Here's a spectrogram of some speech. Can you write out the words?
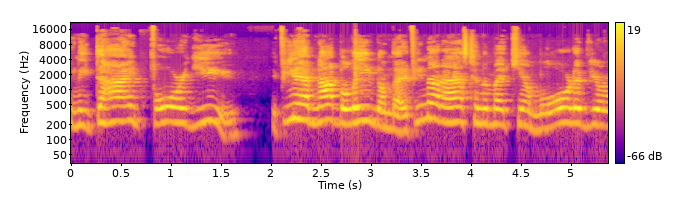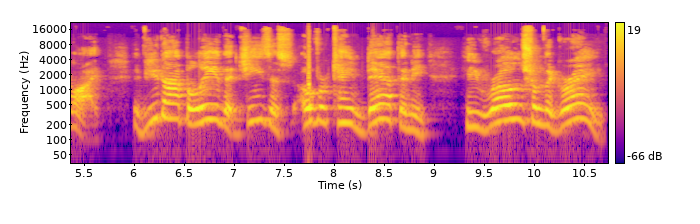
and he died for you. If you have not believed on that, if you've not asked him to make him Lord of your life, if you not believe that Jesus overcame death and he, he rose from the grave,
